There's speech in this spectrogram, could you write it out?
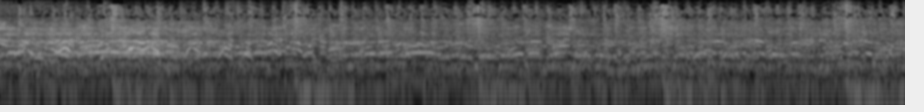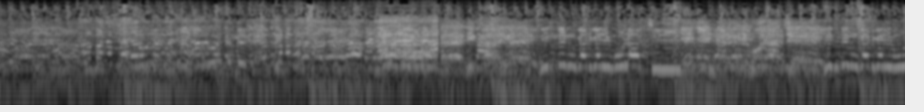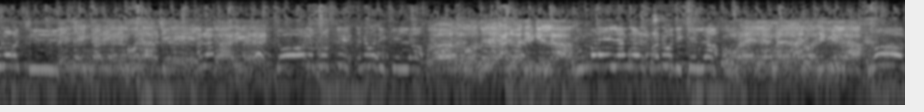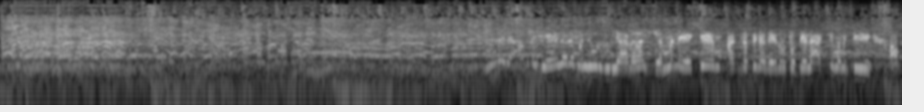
ഞങ്ങൾ അനുവദിക്കില്ല. ഏഴര മണിയോട് കൂടിയാണ് M L A K M അഷ്റഫിന്റെ നേതൃത്വത്തിൽ ആക്ഷൻ കമ്മിറ്റി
